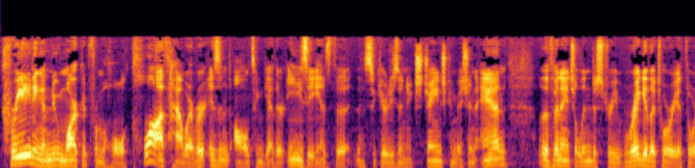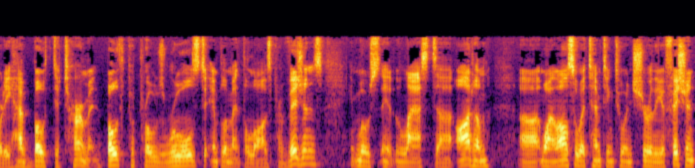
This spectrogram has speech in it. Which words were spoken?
Creating a new market from whole cloth, however, isn't altogether easy, as the Securities and Exchange Commission and the Financial Industry Regulatory Authority have both determined. Both propose rules to implement the law's provisions. Most last uh, autumn, uh, while also attempting to ensure the efficient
